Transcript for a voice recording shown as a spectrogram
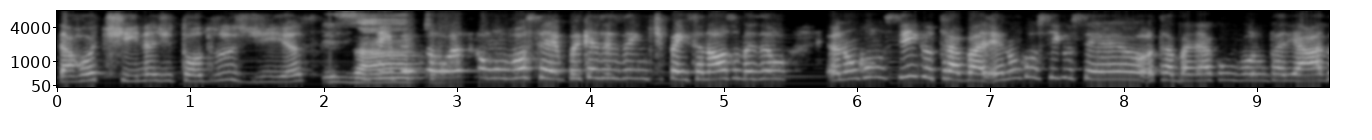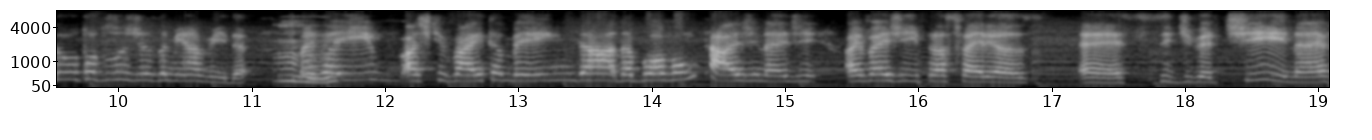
da rotina de todos os dias. Exato. tem pessoas como você, porque às vezes a gente pensa, nossa, mas eu, eu não consigo trabalhar, eu não consigo ser trabalhar com voluntariado todos os dias da minha vida. Uhum. Mas aí acho que vai também da, da boa vontade, né? De ao invés de ir para as férias é, se divertir, né?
